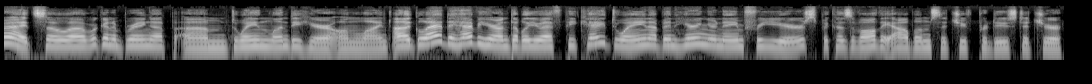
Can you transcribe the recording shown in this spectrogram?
right, so uh, we're going to bring up um, Duane Lundy here online. Uh, glad to have you here on WFPK, Duane. I've been hearing your name for years because of all the albums that you've produced at your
